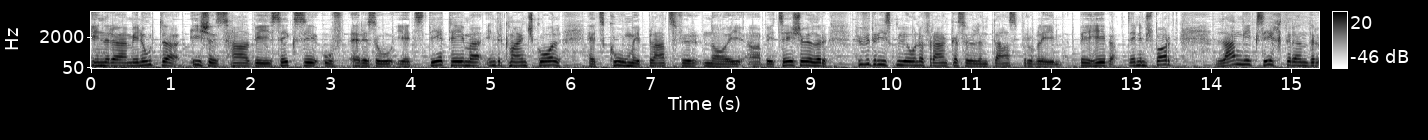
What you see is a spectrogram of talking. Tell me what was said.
In einer Minute ist es halb sechs auf RSO jetzt die Themen. In der Gemeindeschule hat es kaum mehr Platz für neue ABC-Schüler. 35 Millionen Franken sollen das Problem beheben. Denn im Sport lange Gesichter an der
